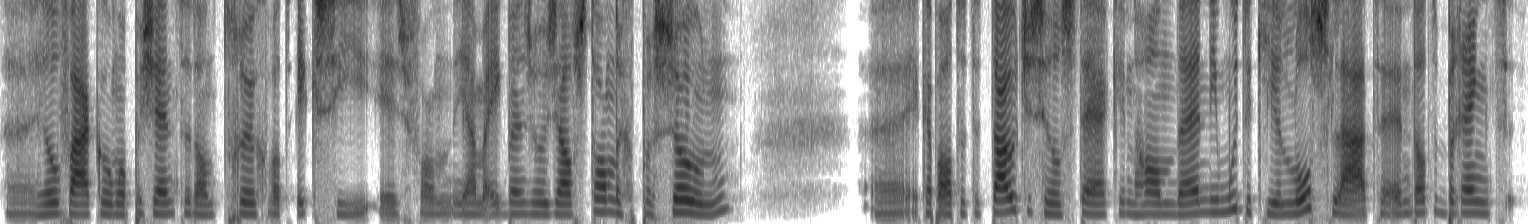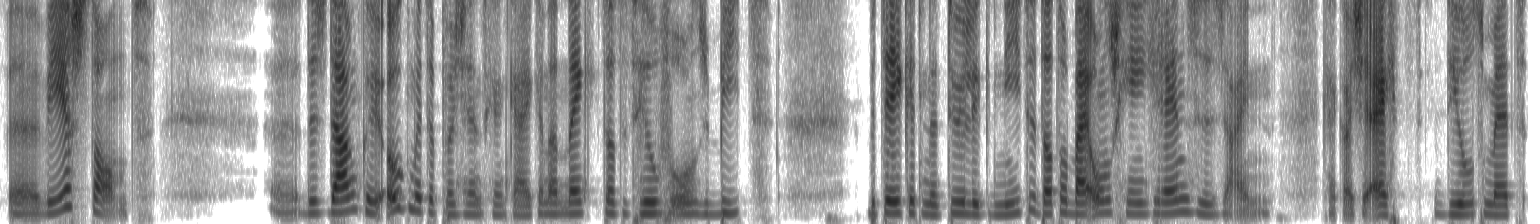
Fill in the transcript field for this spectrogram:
Eh, heel vaak komen patiënten dan terug. Wat ik zie is van, ja, maar ik ben zo'n zelfstandig persoon. Eh, ik heb altijd de touwtjes heel sterk in handen en die moet ik hier loslaten. En dat brengt eh, weerstand. Dus dan kun je ook met de patiënt gaan kijken. En dan denk ik dat het heel veel ons biedt. Betekent natuurlijk niet dat er bij ons geen grenzen zijn. Kijk, als je echt dealt met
